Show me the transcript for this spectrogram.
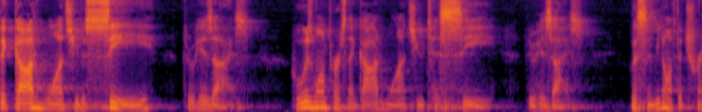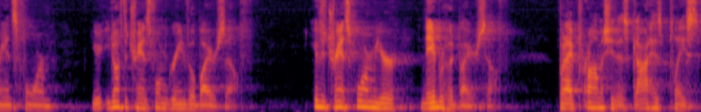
that God wants you to see through his eyes? Who is one person that God wants you to see through his eyes? Listen, you don't have to transform. You don't have to transform Greenville by yourself. You have to transform your neighborhood by yourself. But I promise you this God has placed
